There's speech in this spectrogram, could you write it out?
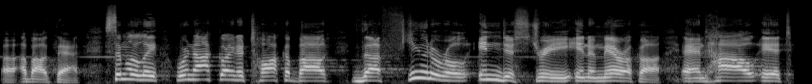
uh, about that. Similarly, we're not going to talk about the funeral industry in America and how it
